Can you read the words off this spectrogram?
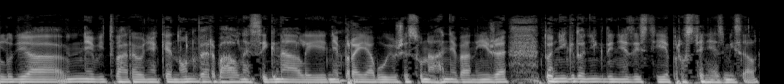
ľudia nevytvárajú nejaké nonverbálne signály, neprejavujú, že sú nahnevaní, že to nikto nikdy nezistí, je proste nezmysel.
